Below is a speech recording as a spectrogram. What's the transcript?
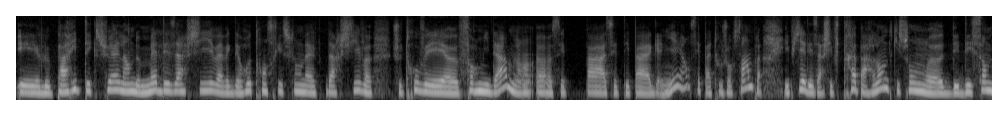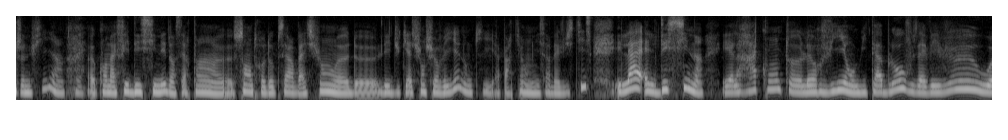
et le pari textuel hein, de mettre des archives avec des retranscriptions d'archives, je trouve est formidable. Hein. c'est pas, c'était pas à gagner, hein, c'est pas toujours simple. Et puis il y a des archives très parlantes qui sont euh, des dessins de jeunes filles hein, euh, qu'on a fait dessiner dans certains euh, centres d'observation de l'éducation surveillée, donc qui appartient au ministère de la Justice. Et là, elles dessinent et elles racontent leur vie en huit tableaux. Vous avez vu où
